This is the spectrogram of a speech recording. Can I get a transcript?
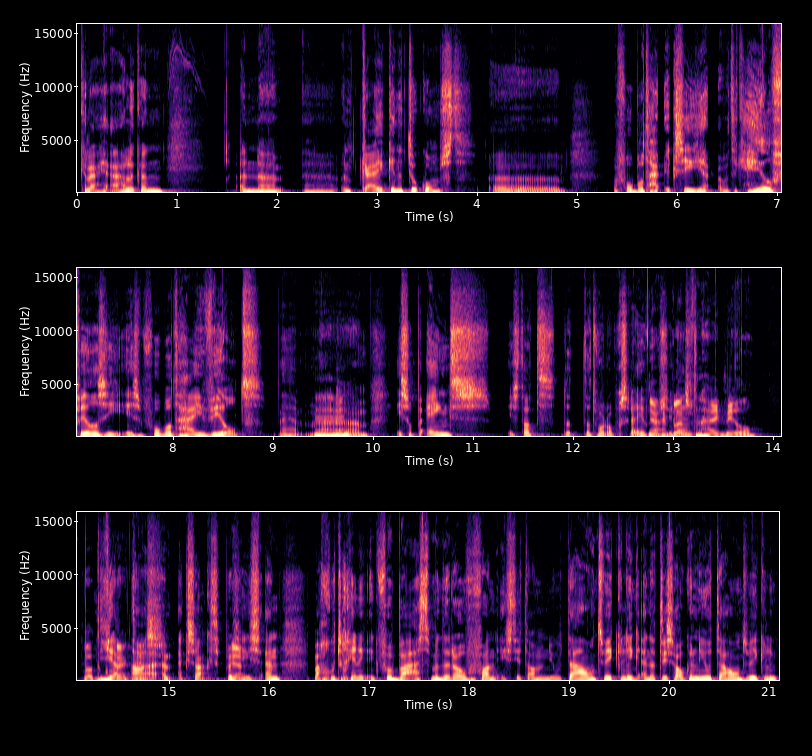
krijg je eigenlijk een, een, uh, een kijk in de toekomst. Uh, bijvoorbeeld, ik zie, wat ik heel veel zie, is bijvoorbeeld hij wilt. Hè? Mm Mhm. -hmm. is opeens, is dat, dat, dat wordt opgeschreven. Ja, in plaats van hij wil. Wat correct ja, is. Ah, exact, precies. Ja. En, maar goed, toen ging ik, ik verbaasde me erover van... is dit dan een nieuwe taalontwikkeling? En dat is ook een nieuwe taalontwikkeling.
